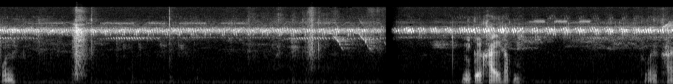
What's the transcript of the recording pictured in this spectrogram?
ฝน นี่กล้วยไข่ครับนี่กล้วยไข่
